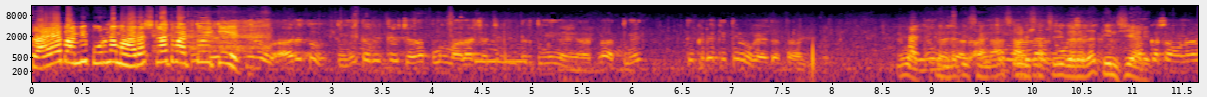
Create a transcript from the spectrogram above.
साहेब आम्ही पूर्ण महाराष्ट्रात वाटतोय लोक अरे तो तुम्ही तर इथे जरा पूर्ण महाराष्ट्राचे तर तुम्ही नाही आहात ना? तुम्ही तिकडे किती लोक आहेत आता? त्यांना ती सांगा साडेसातशेची गरज आहे तीनशे आले कसं होणार?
